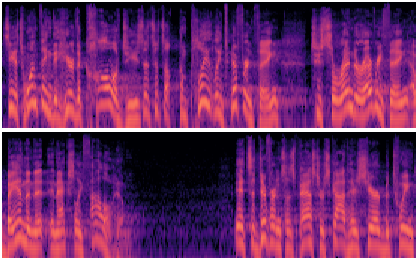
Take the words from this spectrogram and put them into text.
See, it's one thing to hear the call of Jesus, it's a completely different thing to surrender everything, abandon it, and actually follow him. It's a difference, as Pastor Scott has shared, between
